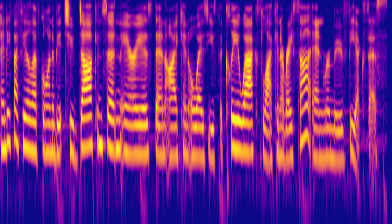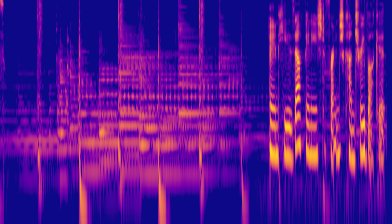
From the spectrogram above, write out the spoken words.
and if I feel I've gone a bit too dark in certain areas, then I can always use the clear wax like an eraser and remove the excess. And here's our finished French country bucket.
